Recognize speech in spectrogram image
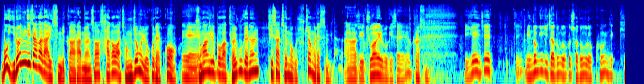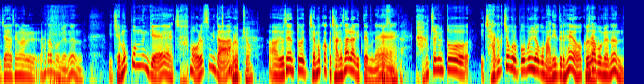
뭐 이런 기자가 다 있습니까? 라면서 사과와 정정을 요구를 했고 네. 중앙일보가 결국에는 기사 제목을 수정을 했습니다. 아, 저기 중앙일보 기사예요? 그렇습니다. 이게 이제 민동기 기자도 그렇고 저도 그렇고 이제 기자 생활을 하다 보면은 이 제목 뽑는 게 참 어렵습니다. 어렵죠. 아, 요새는 또 제목 갖고 장사를 하기 때문에 그렇습니다. 가급적이면 또 자극적으로 뽑으려고 많이들 해요. 그러다 네. 보면은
